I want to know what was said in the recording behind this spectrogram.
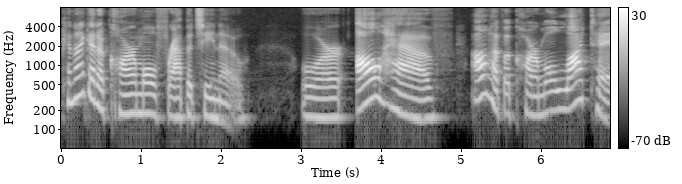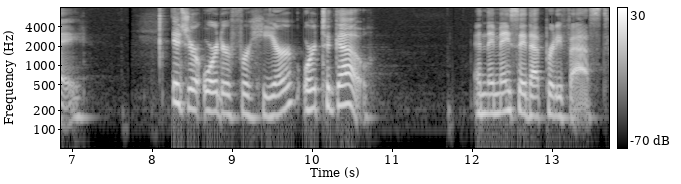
can I get a caramel frappuccino? Or I'll have I'll have a caramel latte. Is your order for here or to go? And they may say that pretty fast.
